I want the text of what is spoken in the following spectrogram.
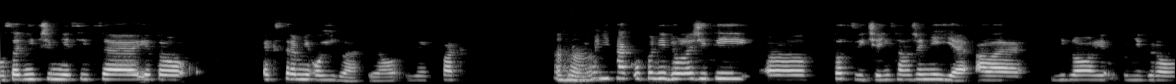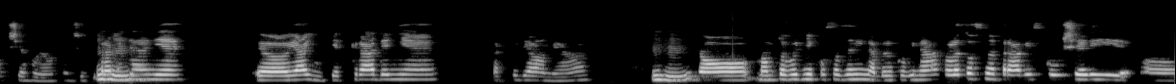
poslední tři měsíce je to extrémně o jídle, jo? že fakt Aha. Není tak úplně důležitý uh, to cvičení, samozřejmě je, ale jídlo je úplně gro všeho, jo. Takže Mhm. pravidelně jo, já jím pětkrát denně, tak to dělám já. Mhm. No, mám to hodně posazený na bílkovinách, ale to jsme právě zkoušeli uh,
